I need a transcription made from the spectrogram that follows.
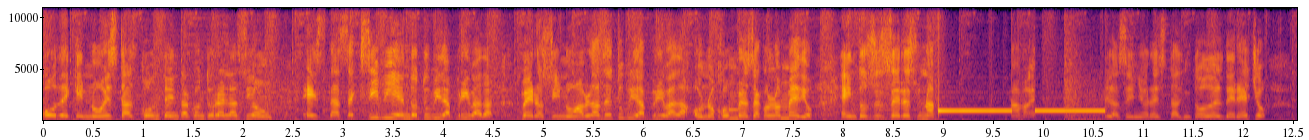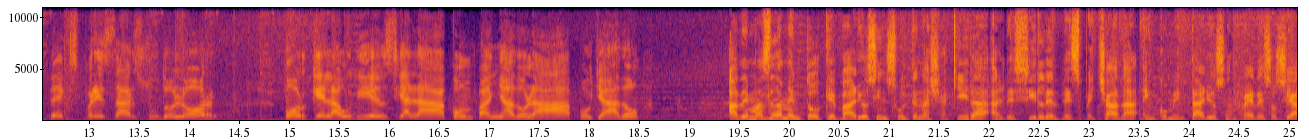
o de que no estás contenta con tu relación, estás exhibiendo tu vida privada. Pero si no hablas de tu vida privada o no conversas con los medios, entonces eres una... La señora está en todo el derecho de expresar su dolor porque la audiencia la ha acompañado, la ha apoyado. Además lamentó que varios insulten a Shakira al decirle despechada en comentarios en redes sociales.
